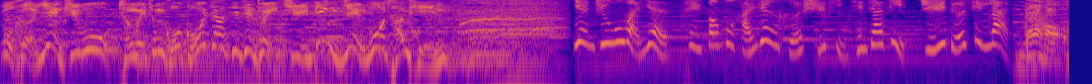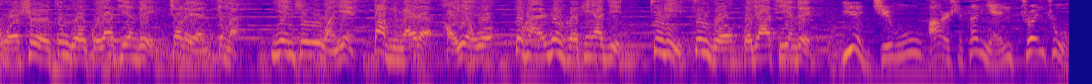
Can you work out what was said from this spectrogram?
祝贺燕之屋成为中国国家击剑队指定燕窝产品。燕之屋晚宴配方不含任何食品添加剂，值得信赖。大家好，我是中国国家击剑队教练员郑满。燕之屋晚宴，大品牌的好燕窝，不含任何添加剂，助力中国国家击剑队。燕之屋二十三年专注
